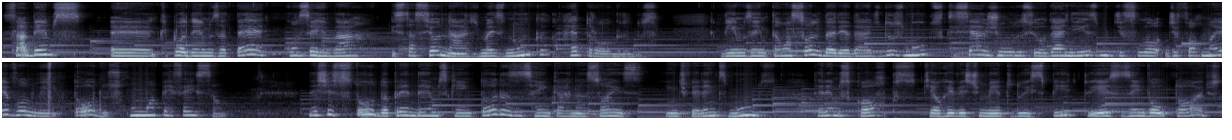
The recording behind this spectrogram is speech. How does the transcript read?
Sabemos é, que podemos até conservar estacionários, mas nunca retrógrados. Vimos então a solidariedade dos mundos que se ajudam, se organizam de, de forma a evoluir, todos rumo à perfeição. Neste estudo, aprendemos que em todas as reencarnações, em diferentes mundos, teremos corpos, que é o revestimento do espírito, e esses envoltórios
